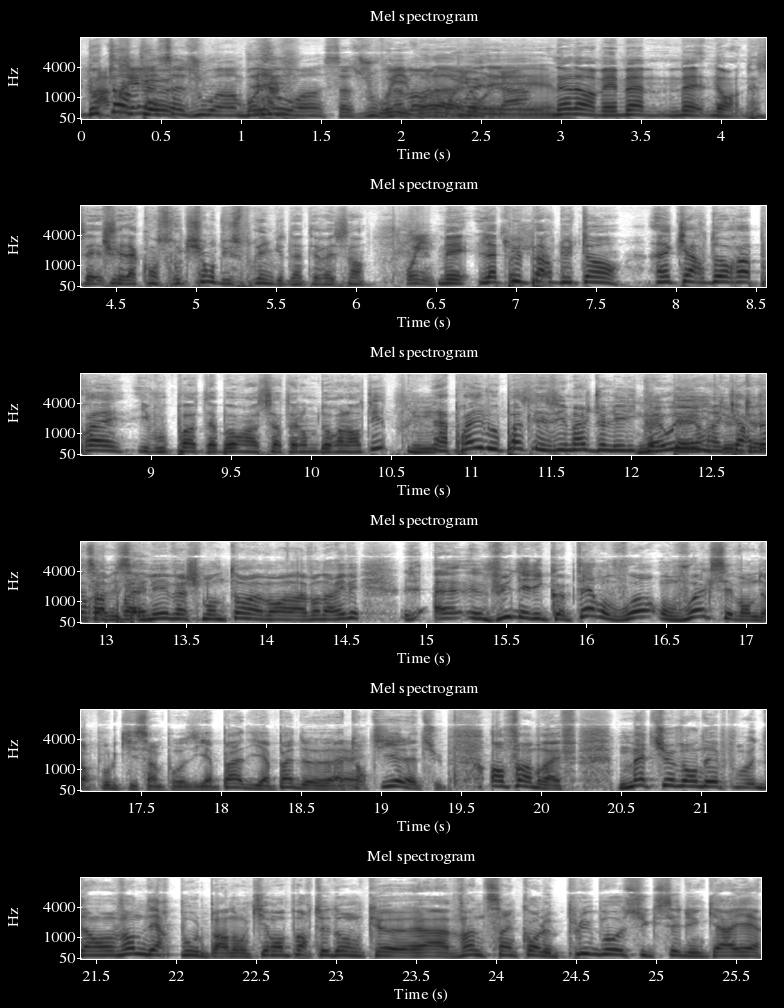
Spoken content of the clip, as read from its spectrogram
D'autant que. là, ça se joue à un boyau, hein. ça se joue Oui, voilà. un boyau. Là, Non, non, mais même, mais non, c'est la construction du sprint qui est intéressant. Oui. Mais la plupart du temps, un quart d'heure après, il vous passe d'abord un certain nombre de ralentis. Mm. Après, il vous passe les images de l'hélicoptère. un de- quart d'heure après. Vachement de temps avant, avant d'arriver. Euh, vu d'hélicoptère, on voit, on voit que c'est Vanderpool qui s'impose. Il n'y a pas, il y a pas de, à tortiller là-dessus. Enfin bref, Mathieu Vanderpool, pardon, qui remporte donc euh, à 25 ans le plus beau succès d'une carrière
